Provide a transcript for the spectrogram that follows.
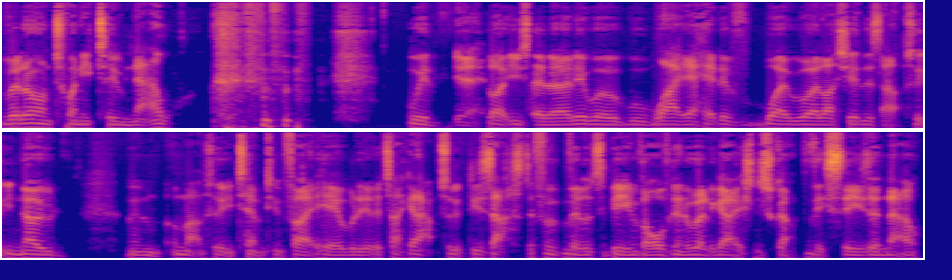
We're on 22 now. with, yeah. like you said earlier, we're, we're, way ahead of where we were last year. There's absolutely no, I mean, I'm absolutely tempting fate here, but it would take an absolute disaster for Villa to be involved in a relegation scrap this season now.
